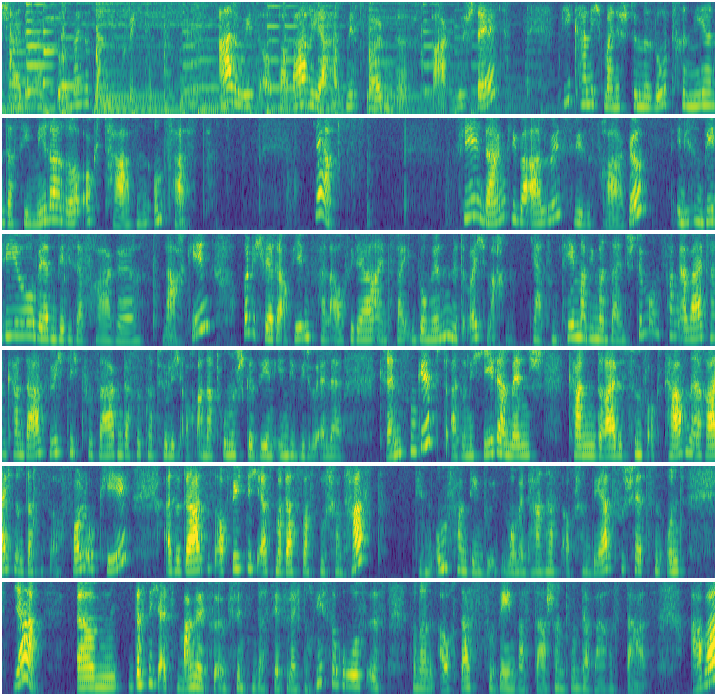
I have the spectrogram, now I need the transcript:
eingeschaltet hast zu unseren Gesangs-Quick-Tipps. Alois aus Bavaria hat mir folgende Frage gestellt. Wie kann ich meine Stimme so trainieren, dass sie mehrere Oktaven umfasst? Ja, vielen Dank, lieber Alois, für diese Frage. In diesem Video werden wir dieser Frage nachgehen und ich werde auf jeden Fall auch wieder ein, zwei Übungen mit euch machen. Ja, zum Thema, wie man seinen Stimmumfang erweitern kann, da ist wichtig zu sagen, dass es natürlich auch anatomisch gesehen individuelle Grenzen gibt. Also nicht jeder Mensch kann drei bis fünf Oktaven erreichen und das ist auch voll okay. Also da ist es auch wichtig, erstmal das, was du schon hast, diesen Umfang, den du momentan hast, auch schon wertzuschätzen und ja, ähm, das nicht als Mangel zu empfinden, dass der vielleicht noch nicht so groß ist, sondern auch das zu sehen, was da schon Wunderbares da ist. Aber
